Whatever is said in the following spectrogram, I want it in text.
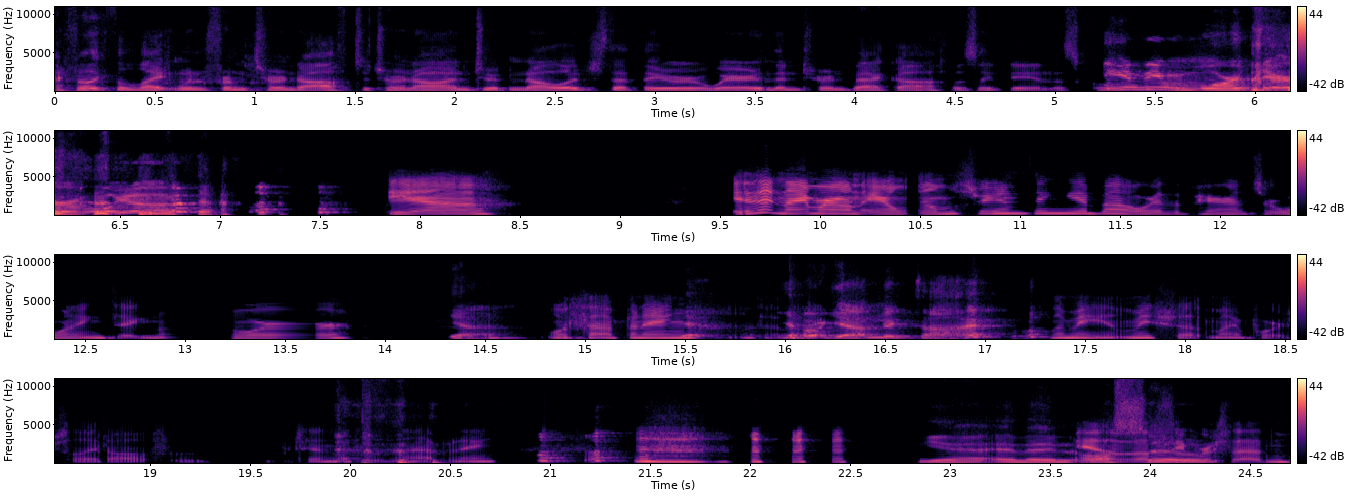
I feel like the light went from turned off to turn on to acknowledge that they were aware, and then turned back off. I was like, damn, that's cool. It's even more terrible. Yeah. Yeah. Is it Nightmare on El- Elm Street I'm thinking about where the parents are wanting to ignore yeah. what's happening? Yeah. Oh yeah, big time. Let me let me shut my porch light off and pretend this isn't happening. Yeah, and then yeah, that's also super sad.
